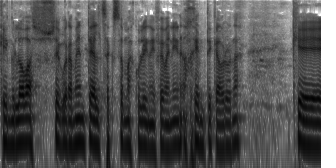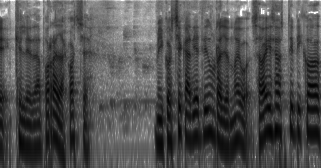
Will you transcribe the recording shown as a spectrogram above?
que engloba seguramente el sexo masculino y femenino, gente cabrona, que, que le da por rayas coches. Mi coche cada día tiene un rayón nuevo. ¿Sabéis esos típicos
